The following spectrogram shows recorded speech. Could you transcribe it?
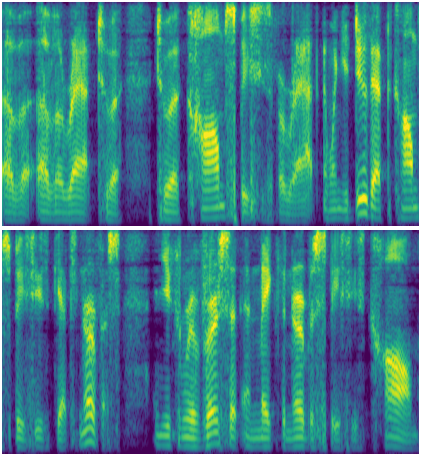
of a, of a rat to a to a calm species of a rat. And when you do that, the calm species gets nervous, and you can reverse it and make the nervous species calm.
